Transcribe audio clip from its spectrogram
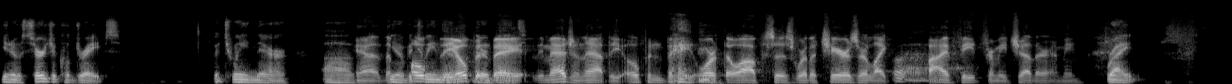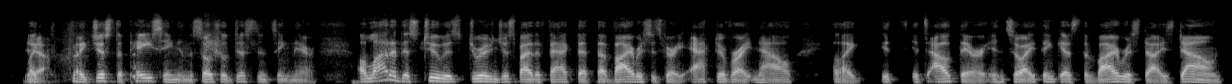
you know, surgical drapes between their uh, yeah, the, you know, between op- the, open bay. Beds. Imagine that the open bay ortho offices where the chairs are like five feet from each other. I mean, right like yeah. like just the pacing and the social distancing there. A lot of this too is driven just by the fact that the virus is very active right now. Like it's it's out there. And so i think as the virus dies down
